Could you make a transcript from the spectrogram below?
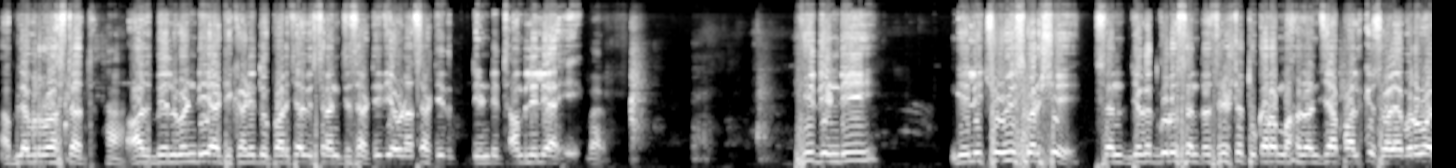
आपल्या बरोबर असतात. हा. आज बेलवंडी या ठिकाणी दुपारच्या विश्रांतीसाठी जेवणासाठी दिंडी थांबलेली आहे. बर. ही दिंडी गेली चोवीस वर्षे. संत जगद्गुरु संत श्रेष्ठ तुकाराम महाराजांच्या पालखी सोहळ्याबरोबर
